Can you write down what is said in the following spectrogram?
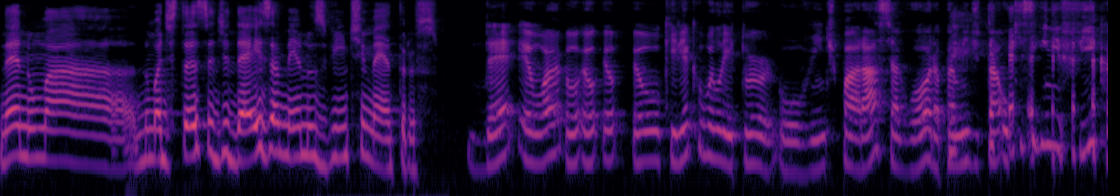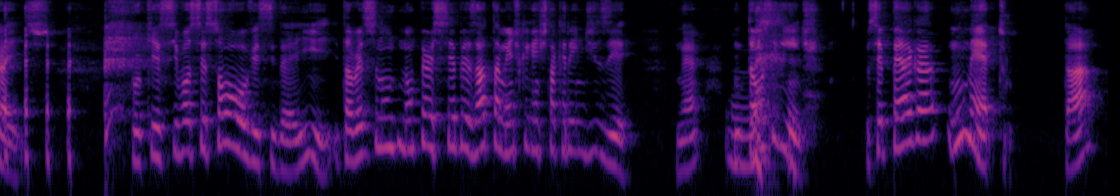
né, numa, numa distância de 10 a menos 20 metros. De, eu, eu, eu, eu queria que o leitor, o ouvinte, parasse agora para meditar o que significa isso. Porque se você só ouve esse daí, talvez você não, não perceba exatamente o que a gente está querendo dizer, né? Então é o seguinte, você pega um metro, tá?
